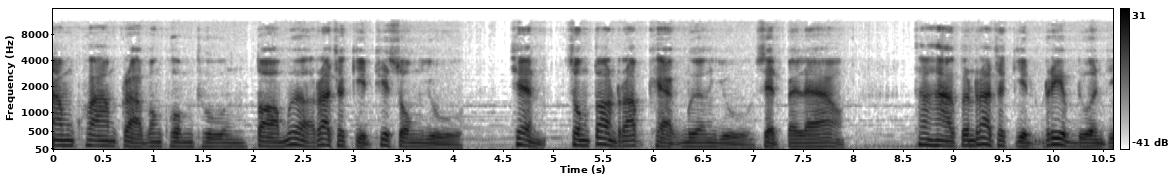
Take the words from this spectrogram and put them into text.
นำความกราบบังคมทูลต่อเมื่อราชกิจที่ทรงอยู่ เช่น ทรงต้อนรับแขกเมืองอยู่เสร็จไปแล้ว ถ้าหากเป็นราชกิจรีบด่วนจ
